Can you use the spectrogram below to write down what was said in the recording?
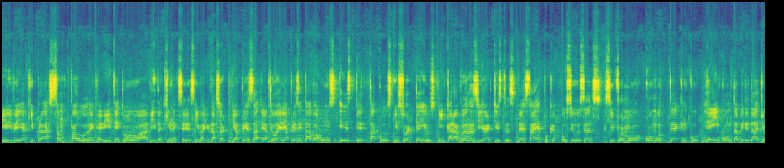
ele veio aqui pra São Paulo, né? Ele tentou a vida aqui, né? Que seria assim, vai que dá sorte. E apesar, então ele apresentava alguns espetáculos e sorteios em caravanas de artistas. Nessa época, o Silvio Santos se formou como técnico em contabilidade,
